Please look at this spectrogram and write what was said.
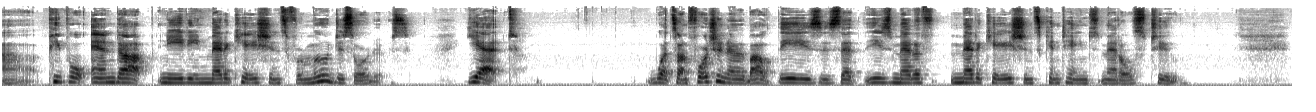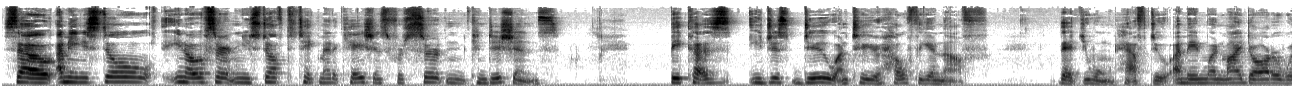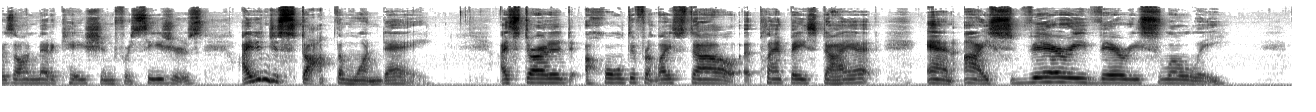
Uh, people end up needing medications for mood disorders. Yet, what's unfortunate about these is that these med- medications contain metals too. So, I mean, you still, you know, certain, you still have to take medications for certain conditions because you just do until you're healthy enough that you won't have to. I mean, when my daughter was on medication for seizures, I didn't just stop them one day. I started a whole different lifestyle, plant based diet, and I very, very slowly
